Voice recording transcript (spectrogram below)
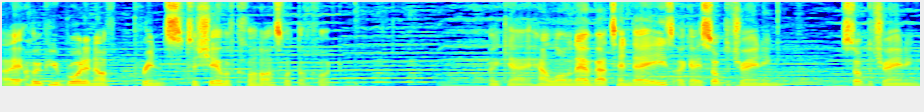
I hope you brought enough prints to share with class. What the fuck? Okay, how long? They have about 10 days? Okay, stop the training. Stop the training.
